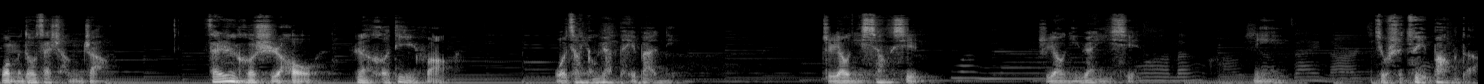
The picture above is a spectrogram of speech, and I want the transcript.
我们都在成长，在任何时候、任何地方，我将永远陪伴你。只要你相信，只要你愿意信。你就是最棒的。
